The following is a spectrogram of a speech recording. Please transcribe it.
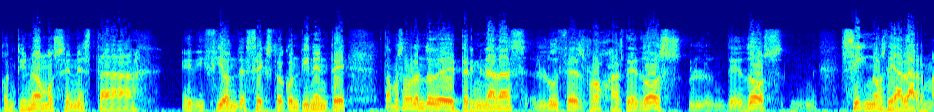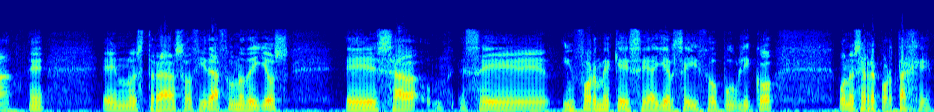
Continuamos en esta edición de Sexto Continente. Estamos hablando de determinadas luces rojas, de dos, de dos signos de alarma eh, en nuestra sociedad. Uno de ellos es ese informe que ayer se hizo público, bueno, ese reportaje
